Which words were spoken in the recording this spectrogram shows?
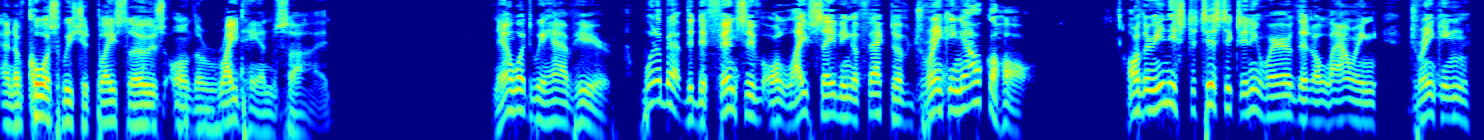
And of course, we should place those on the right hand side. Now, what do we have here? What about the defensive or life saving effect of drinking alcohol? Are there any statistics anywhere that allowing drinking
